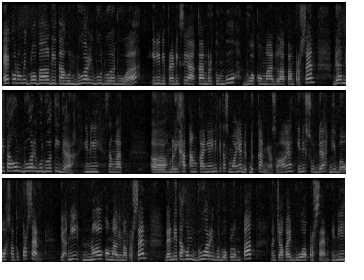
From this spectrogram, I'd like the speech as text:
ekonomi global di tahun 2022 ini diprediksi akan bertumbuh 2,8 persen dan di tahun 2023 ini sangat uh, melihat angkanya ini kita semuanya deg-degan ya soalnya ini sudah di bawah satu persen yakni 0,5 persen dan di tahun 2024 mencapai 2 persen. Ini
